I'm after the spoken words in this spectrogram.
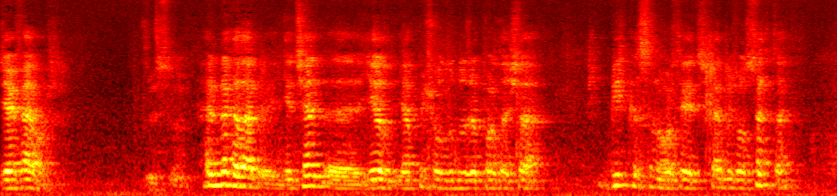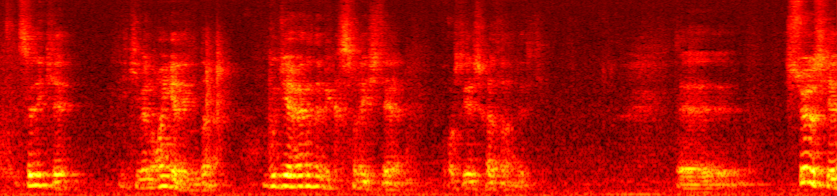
cevher var. Her ne kadar geçen e, yıl yapmış olduğumuz röportajda bir kısmını ortaya çıkarmış olsak da istedik ki 2017 yılında bu cevherin de bir kısmını işleyelim, ortaya çıkartalım dedik. E, istiyoruz ki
